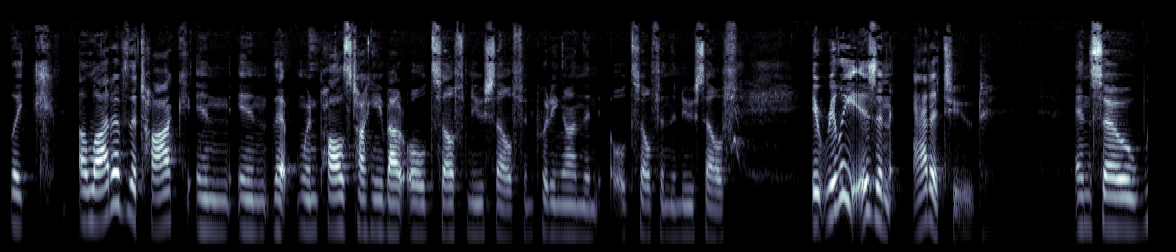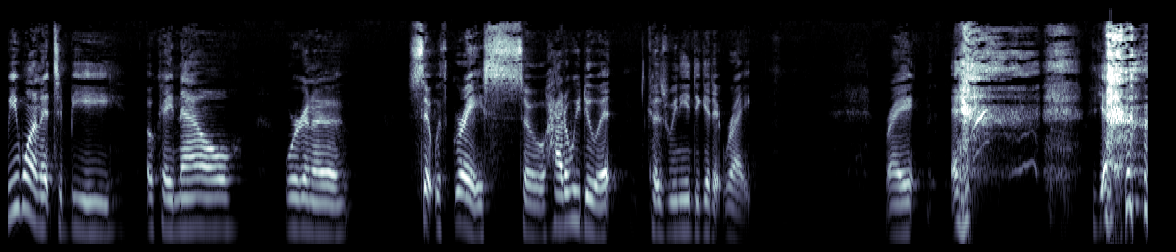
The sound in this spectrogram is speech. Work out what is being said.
like a lot of the talk in in that when Paul's talking about old self, new self, and putting on the old self and the new self, it really is an attitude, and so we want it to be okay. Now we're going to sit with grace. So how do we do it? Because we need to get it right, right? yeah,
